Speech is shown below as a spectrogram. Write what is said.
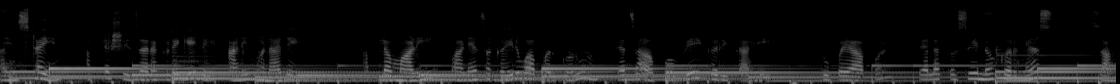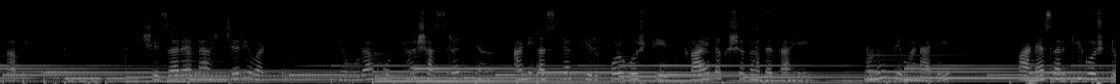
आईन्स्टाईन आपल्या शेजाऱ्याकडे गेले आणि म्हणाले आपला माळी पाण्याचा गैरवापर करून त्याचा अपव्यय करीत आहे. कृपया आपण त्याला तसे न करण्यास सांगावे. शेजाऱ्याला आश्चर्य वाटते. एवढा मोठा शास्त्रज्ञ आणि असल्या किरकोळ गोष्टीत काय लक्ष घालत आहे? म्हणून ते म्हणाले पाण्यासारखी गोष्ट.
